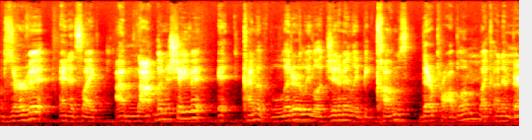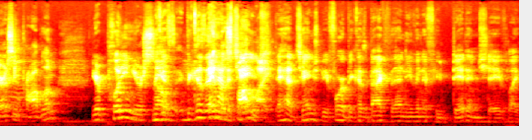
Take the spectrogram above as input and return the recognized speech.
observe it and it's like I'm not gonna shave it, it kind of literally, legitimately becomes their problem, like an embarrassing Yeah. problem. You're putting yourself because because it in had the spotlight. change. It had changed before because back then, even if you didn't shave, like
